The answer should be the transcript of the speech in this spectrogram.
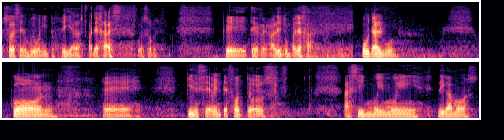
suele ser muy bonito. Y a las parejas, pues hombre, que te regale tu pareja un álbum con eh, 15, 20 fotos así muy, muy, digamos,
